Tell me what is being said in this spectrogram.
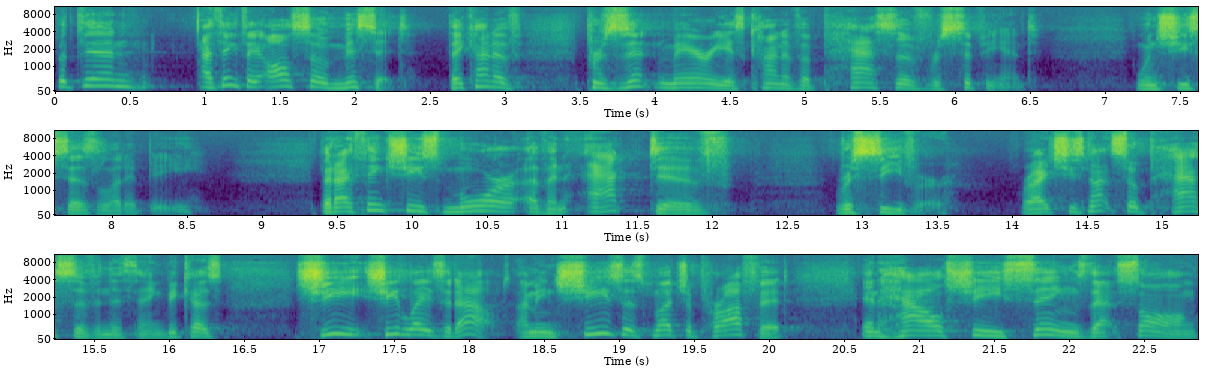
but then I think they also miss it. They kind of present Mary as kind of a passive recipient when she says, "Let it be." But I think she's more of an active receiver, right? She's not so passive in the thing because she she lays it out. I mean, she's as much a prophet in how she sings that song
